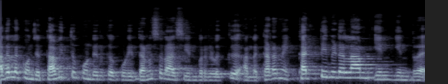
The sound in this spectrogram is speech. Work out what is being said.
அதில் கொஞ்சம் தவித்து கொண்டு இருக்கக்கூடிய தனுசு ராசி என்பவர்களுக்கு அந்த கடனை கட்டிவிடலாம் என்கின்ற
